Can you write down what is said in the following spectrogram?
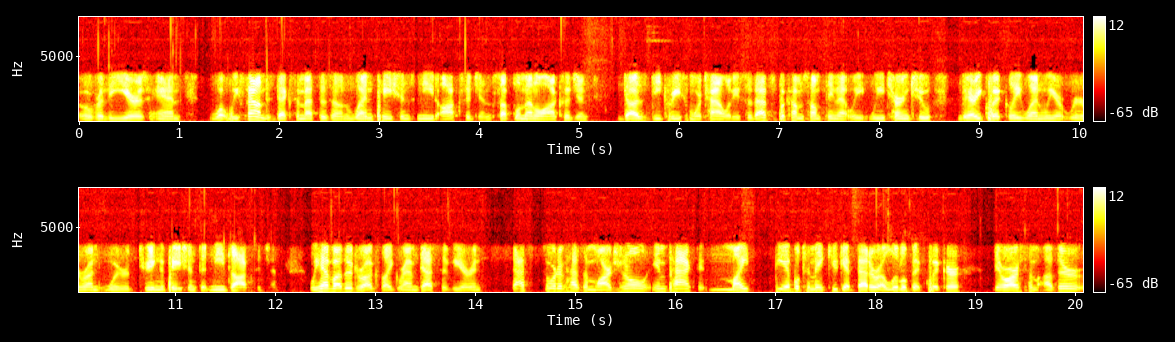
over the years. And what we found is dexamethasone, when patients need oxygen, supplemental oxygen, does decrease mortality. So that's become something that we, we turn to very quickly when we are, we're, run, we're treating a patient that needs oxygen. We have other drugs like remdesivir, and that sort of has a marginal impact. It might be able to make you get better a little bit quicker. There are some other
